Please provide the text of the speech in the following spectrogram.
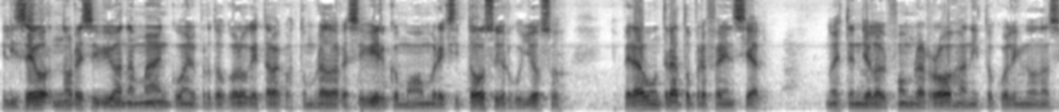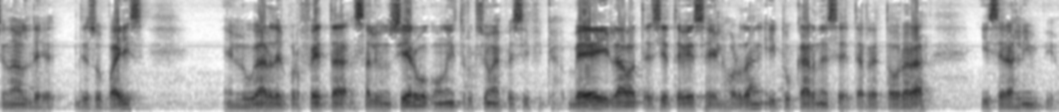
Eliseo no recibió a Namán con el protocolo que estaba acostumbrado a recibir como hombre exitoso y orgulloso. Esperaba un trato preferencial no extendió la alfombra roja ni tocó el himno nacional de, su país. En lugar del profeta salió un siervo con una instrucción específica. Ve y lávate siete veces el Jordán y tu carne se te restaurará y serás limpio.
